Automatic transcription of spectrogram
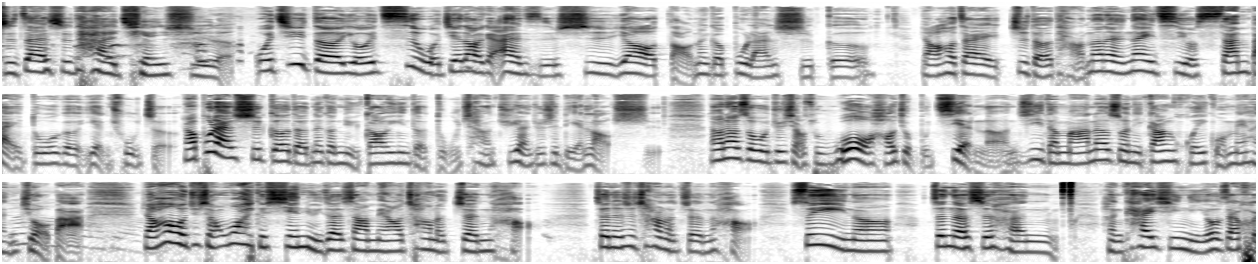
实在是太谦虚了。我记得有一次我接到一个案子，是要导那个布兰诗歌。然后在志德堂，那那那一次有三百多个演出者，然后布兰诗歌的那个女高音的独唱，居然就是连老师。然后那时候我就想说，哇，好久不见了，你记得吗？那时候你刚回国没很久吧？然后我就想，哇，一个仙女在上面，然后唱的真好，真的是唱的真好。所以呢，真的是很。很开心你又再回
